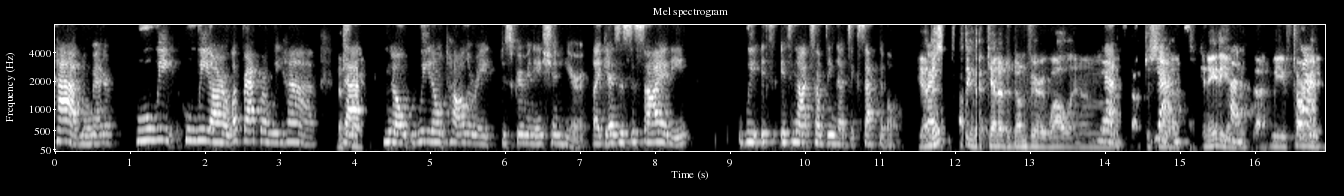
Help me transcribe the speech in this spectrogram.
have, no matter who we who we are, what background we have, That's that right. you know we don't tolerate discrimination here. Like as a society, we it's it's not something that's acceptable. Yeah, right? this is something that Canada done very well, and I'm yeah. proud to say yeah. that Canadian yeah. that we've targeted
